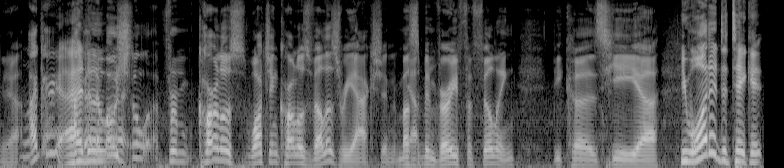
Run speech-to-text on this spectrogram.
Yeah, a little I got. I had got to- emotional from Carlos watching Carlos Vela's reaction. It must Yep. have been very fulfilling because he uh, He wanted to take it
